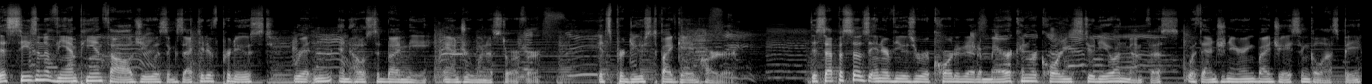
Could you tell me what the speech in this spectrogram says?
This season of VMP Anthology was executive produced, written, and hosted by me, Andrew Winistorfer. It's produced by Gabe Harder. This episode's interviews were recorded at American Recording Studio in Memphis with engineering by Jason Gillespie,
